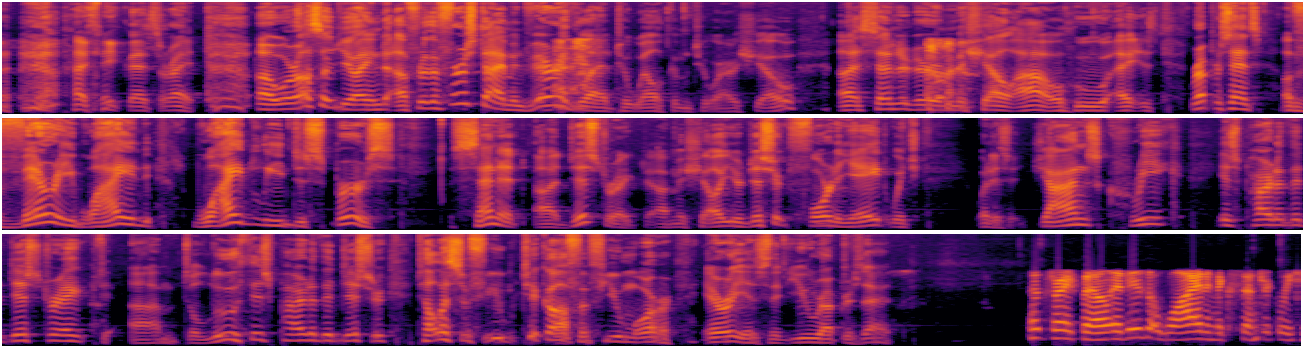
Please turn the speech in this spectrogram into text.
I think that's right. Uh, we're also joined uh, for the first time and very glad to welcome to our show uh, Senator Michelle Au, who uh, represents a very wide, widely dispersed Senate uh, district. Michelle, your district 48, which what is it? Johns Creek is part of the district. Um, Duluth is part of the district. Tell us a few, tick off a few more areas that you represent. That's right, Bill. It is a wide and eccentrically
